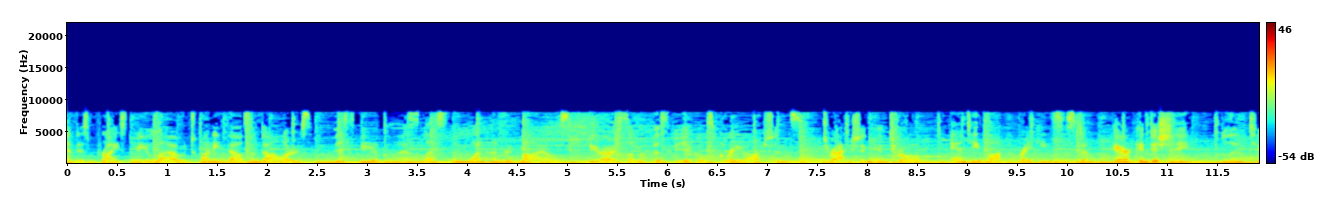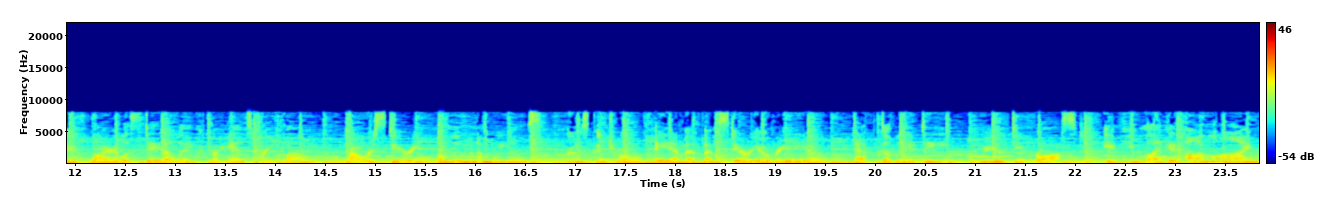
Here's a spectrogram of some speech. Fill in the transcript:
and is priced below $20,000. This vehicle has less than 100 miles. Here are some of this vehicle's great options. Traction control, anti-lock braking system, air conditioning, Bluetooth wireless data link for hands-free phone, power steering, aluminum wheels, cruise control, AM FM stereo radio, FWD, rear defrost. If you like it online,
